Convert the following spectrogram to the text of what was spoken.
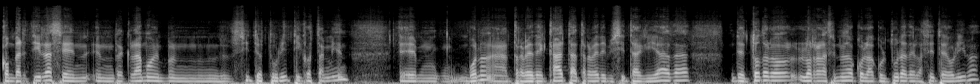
convertirlas en, reclamos en, sitios turísticos también, eh, bueno, a través de cata, a través de visitas guiadas, de todo lo, lo, relacionado con la cultura del aceite de oliva.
